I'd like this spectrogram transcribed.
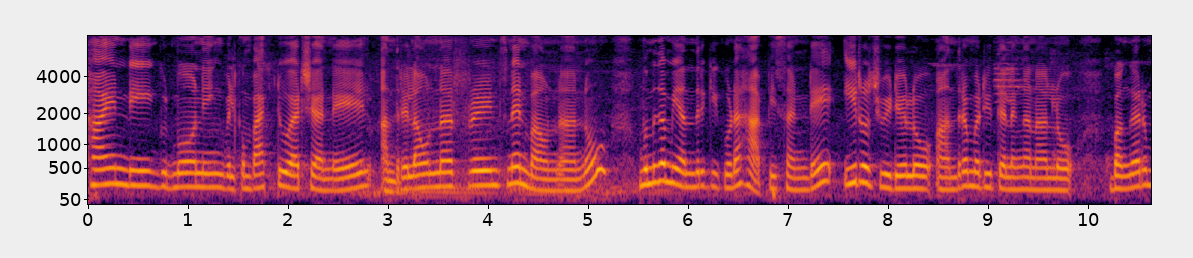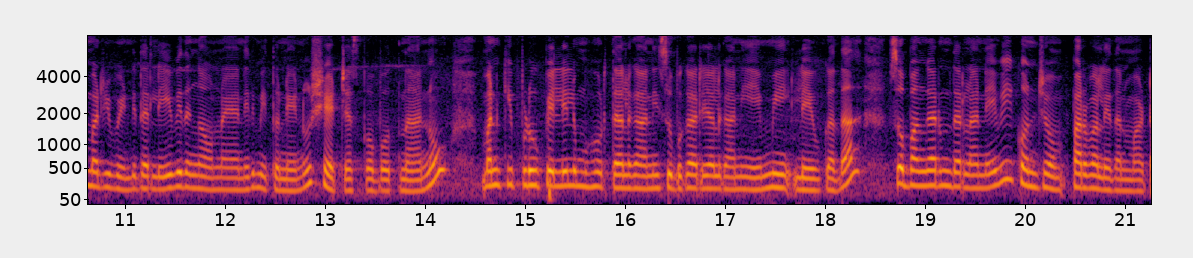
హాయ్ అండి good morning. Welcome back to our channel. అందరు ఎలా ఉన్నారు ఫ్రెండ్స్? నేను బాగున్నాను. ముందుగా మీ అందరికీ కూడా హ్యాపీ సండే. ఈరోజు వీడియోలో ఆంధ్ర మరియు తెలంగాణలో బంగారం మరియు వెండి ధరలు ఏ విధంగా ఉన్నాయనేది మీతో నేను షేర్ చేసుకోబోతున్నాను. మనకి ఇప్పుడు పెళ్ళిళ్ళ ముహూర్తాలు కానీ శుభకార్యాలు కానీ ఏమీ లేవు కదా. సో బంగారం ధరలు అనేవి కొంచెం పర్వాలేదన్నమాట.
